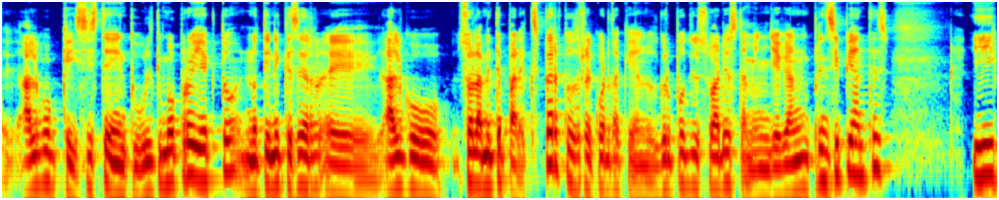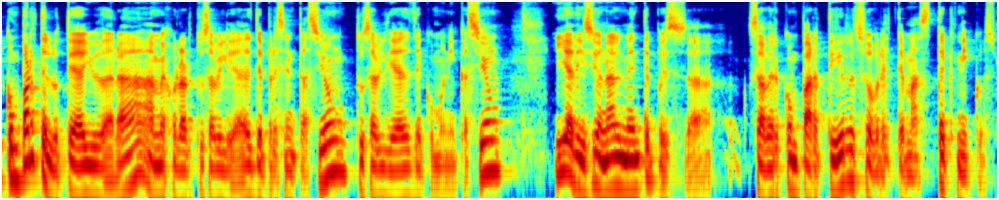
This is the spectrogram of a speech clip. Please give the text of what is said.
eh, algo que hiciste en tu último proyecto, no tiene que ser eh, algo solamente para expertos, recuerda que en los grupos de usuarios también llegan principiantes y compártelo, te ayudará a mejorar tus habilidades de presentación, tus habilidades de comunicación y adicionalmente pues saber compartir sobre temas técnicos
